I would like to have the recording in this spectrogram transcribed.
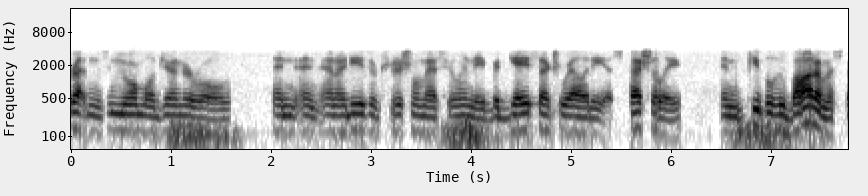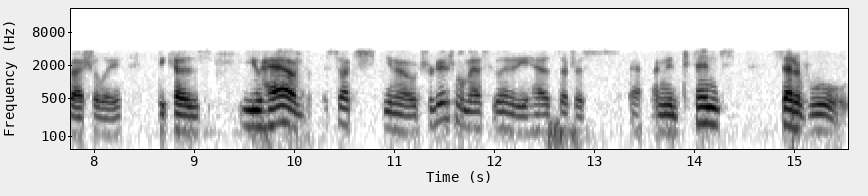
threatens normal gender roles and, and, and ideas of traditional masculinity, but gay sexuality especially, and people who bottom especially, because you have such, you know, traditional masculinity has such a an intense set of rules,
